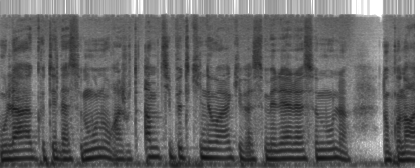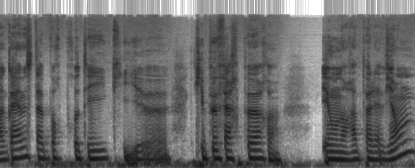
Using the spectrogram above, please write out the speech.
où là, à côté de la semoule, on rajoute un petit peu de quinoa qui va se mêler à la semoule. Donc, on aura quand même cet apport protéique qui, euh, qui peut faire peur et on n'aura pas la viande.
